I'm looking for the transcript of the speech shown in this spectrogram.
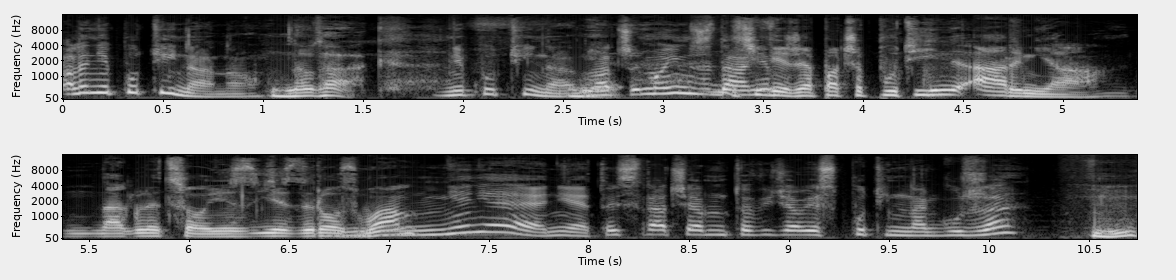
ale nie Putina, no. No tak. Nie Putina. Nie. Znaczy, moim zdaniem... Znaczy, wiesz, ja patrzę, Putin, armia. Nagle co, jest, jest rozłam? Nie, nie, nie. To jest raczej, ja bym to widział, jest Putin na górze, mhm.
